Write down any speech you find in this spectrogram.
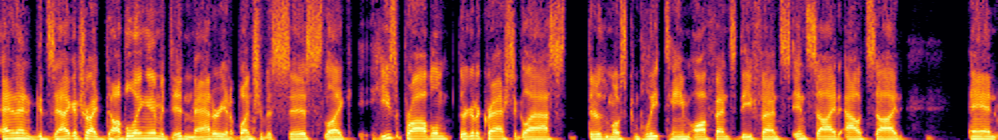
And then Gonzaga tried doubling him. It didn't matter. He had a bunch of assists. Like he's a problem. They're going to crash the glass. They're the most complete team, offense, defense, inside, outside. And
